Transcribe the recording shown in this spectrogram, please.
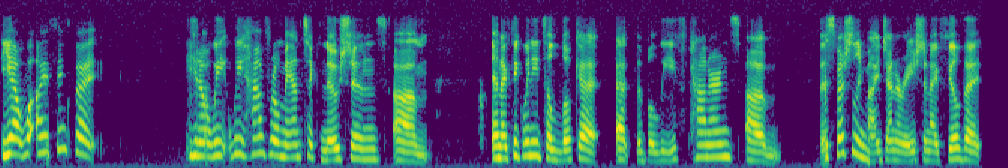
Yeah, well, I think that you know we we have romantic notions, um, and I think we need to look at at the belief patterns, um, especially my generation. I feel that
